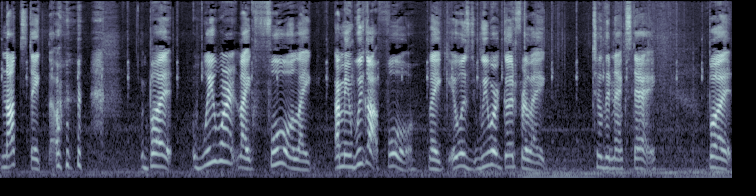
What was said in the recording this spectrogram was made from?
not steak though, but we weren't like full. Like, I mean, we got full. Like, it was, we were good for like till the next day, but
